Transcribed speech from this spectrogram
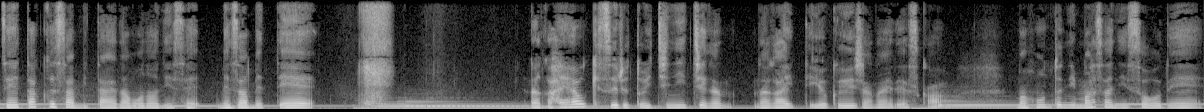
贅沢さみたいなものに目覚めてなんか早起きすると一日が長いってよく言うじゃないですか。まあ本当にまさにそうで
